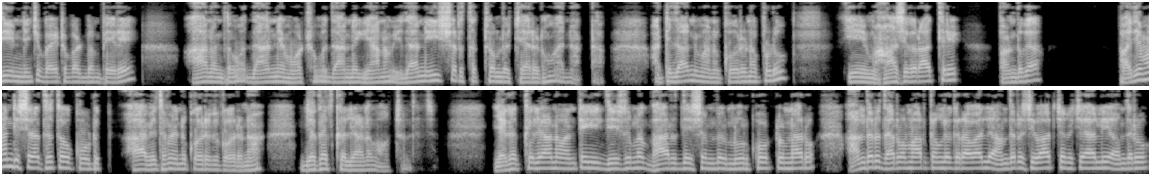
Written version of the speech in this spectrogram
దీని నుంచి బయటపడడం పేరే ఆనందము దాన్నే మోక్షము దాన్నే జ్ఞానం దాన్ని ఈశ్వర తత్వంలో చేరడం అని అంట. అట్టి దాన్ని మనం కోరినప్పుడు ఈ మహాశివరాత్రి పండుగ పది మంది శ్రద్ధతో కూడు ఆ విధమైన కోరిక కోరిన జగత్ కళ్యాణం అవుతుంది. జగత్ కళ్యాణం అంటే ఈ దేశంలో భారతదేశంలో నూరు కోట్లు ఉన్నారు. అందరూ ధర్మ మార్గంలోకి రావాలి అందరూ శివార్చన చేయాలి అందరూ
